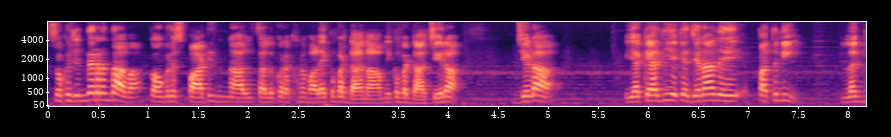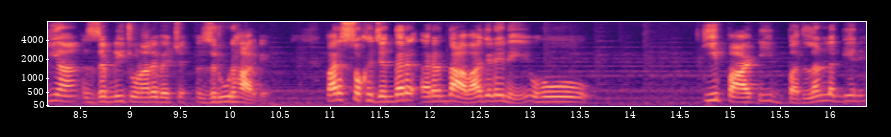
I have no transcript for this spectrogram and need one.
ਸੁਖਜਿੰਦਰ ਰੰਧਾਵਾ ਕਾਂਗਰਸ ਪਾਰਟੀ ਦੇ ਨਾਲ ਤਾਲੁਕ ਰੱਖਣ ਵਾਲਾ ਇੱਕ ਵੱਡਾ ਨਾਮ, ਇੱਕ ਵੱਡਾ ਚਿਹਰਾ, ਜਿਹੜਾ ਜਾਂ ਕਹਿ ਦਈਏ ਕਿ ਜਿਨ੍ਹਾਂ ਦੇ ਪਤਨੀ ਲੱਗੀਆਂ ਜ਼ਮਨੀ ਚੋਣਾਂ ਦੇ ਵਿੱਚ ਜ਼ਰੂਰ ਹਾਰ ਗਏ। ਪਰ ਸੁਖਜਿੰਦਰ ਰੰਧਾਵਾ ਜਿਹੜੇ ਨੇ, ਉਹ ਕੀ ਪਾਰਟੀ ਬਦਲਣ ਲੱਗੇ ਨੇ?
